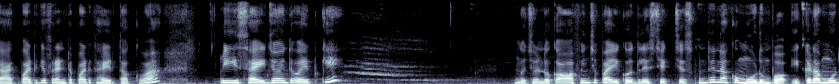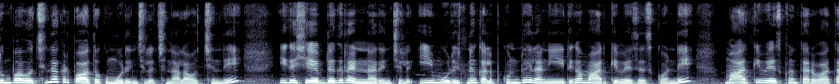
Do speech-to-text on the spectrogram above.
బ్యాక్ పార్ట్కి ఫ్రంట్ పార్ట్కి హైట్ తక్కువ. ఈ సైడ్ జాయింట్ వైపుకి ఇంకా చూడండి ఒక హాఫ్ ఇంచ్ పైకి వదిలేసి చెక్ చేసుకుంటే నాకు మూడు పావు ఇక్కడ మూడు పావు వచ్చింది అక్కడ పాత ఒక మూడు ఇంచులు వచ్చింది అలా వచ్చింది. ఇక షేప్ దగ్గర రెండున్నర ఇంచులు. ఈ మూడింటిని కలుపుకుంటూ ఇలా నీట్గా మార్కింగ్ వేసేసుకోండి. మార్కింగ్ వేసుకున్న తర్వాత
